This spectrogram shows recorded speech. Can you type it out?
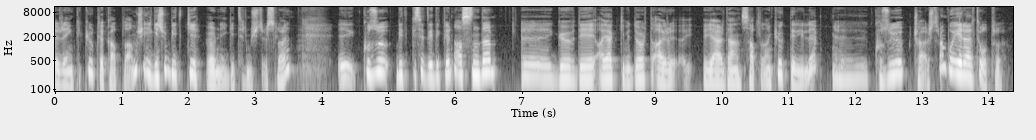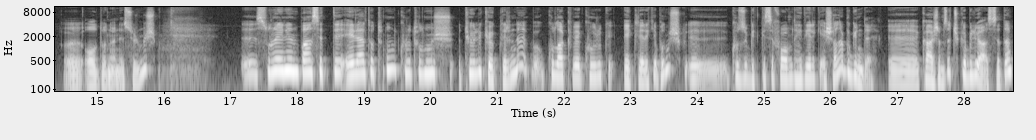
renkli kürkle kaplanmış ilginç bir bitki örneği getirmiştir Sloan. E, kuzu bitkisi dediklerin aslında e, gövdeye ayak gibi dört ayrı yerden saplanan kökleriyle e, kuzuyu çağrıştıran bu eğrelti otu e, olduğunu öne sürmüş. E, Süleyman'ın bahsettiği eğrelti otunun kurutulmuş tüylü köklerine kulak ve kuyruk ekleyerek yapılmış e, kuzu bitkisi formunda hediyelik eşyalar bugün de e, karşımıza çıkabiliyor Asya'da.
